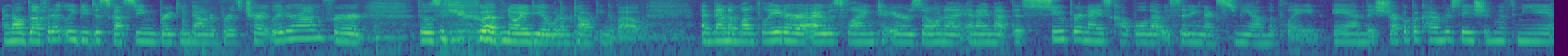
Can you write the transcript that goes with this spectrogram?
And I'll definitely be discussing breaking down a birth chart later on for those of you who have no idea what I'm talking about. And then a month later, I was flying to Arizona and I met this super nice couple that was sitting next to me on the plane. And they struck up a conversation with me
